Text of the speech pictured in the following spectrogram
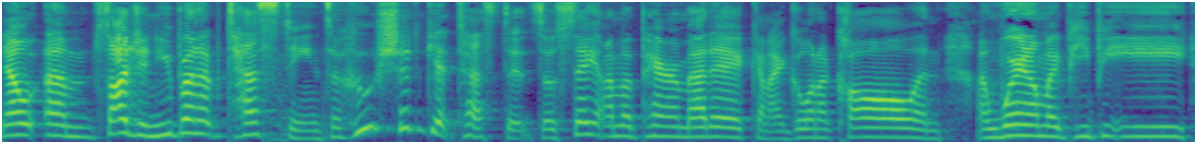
Now, um, Sajin, you brought up testing. So, who should get tested? So, say I'm a paramedic and I go on a call and I'm wearing all my PPE,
